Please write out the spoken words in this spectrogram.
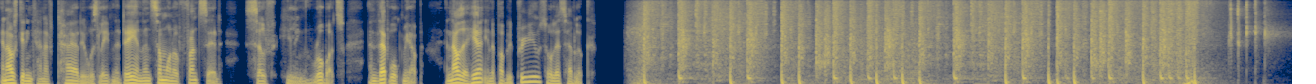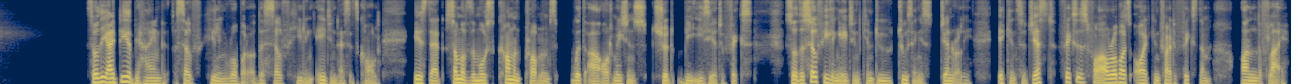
and I was getting kind of tired. It was late in the day, and then someone up front said, self-healing robots. And that woke me up. And now they're here in a public preview, so let's have a look. So the idea behind a self-healing robot or the self-healing agent, as it's called, is that some of the most common problems with our automations should be easier to fix. So the self-healing agent can do two things generally. It can suggest fixes for our robots or it can try to fix them on the fly.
